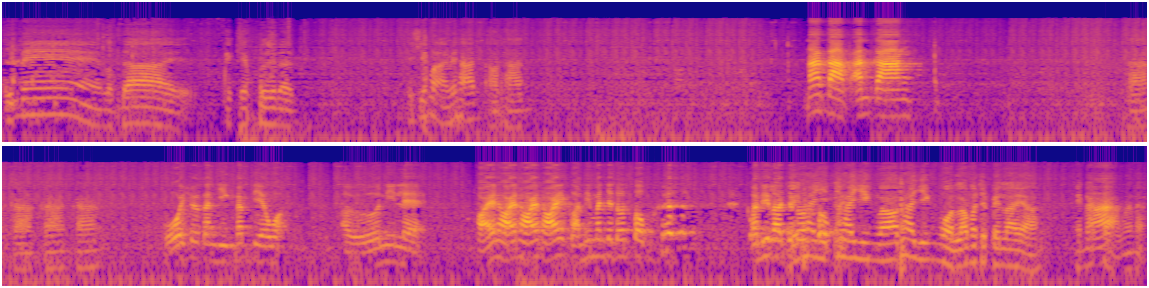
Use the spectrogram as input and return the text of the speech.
ไอ้แม่หลบได้ไปเก็บปืนอะไอ้ชิบหายไม่ทันเอาทันหน้ากากอันกลาง กลางกลางกลางกลางโอ้ยช่วยกันยิงแป๊บเดียวอะ เออ นี่แหละ ถอยถอยถอยถอยก่อนที่มันจะโดนตบ ก่อนที่เราจะเอ้ยโดนถ้าตยิบงถ้ายิงแล้วถ้ายิงหมดแล้วมันจะเป็นไรอะไอ้หน้ากากนั่นอะ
